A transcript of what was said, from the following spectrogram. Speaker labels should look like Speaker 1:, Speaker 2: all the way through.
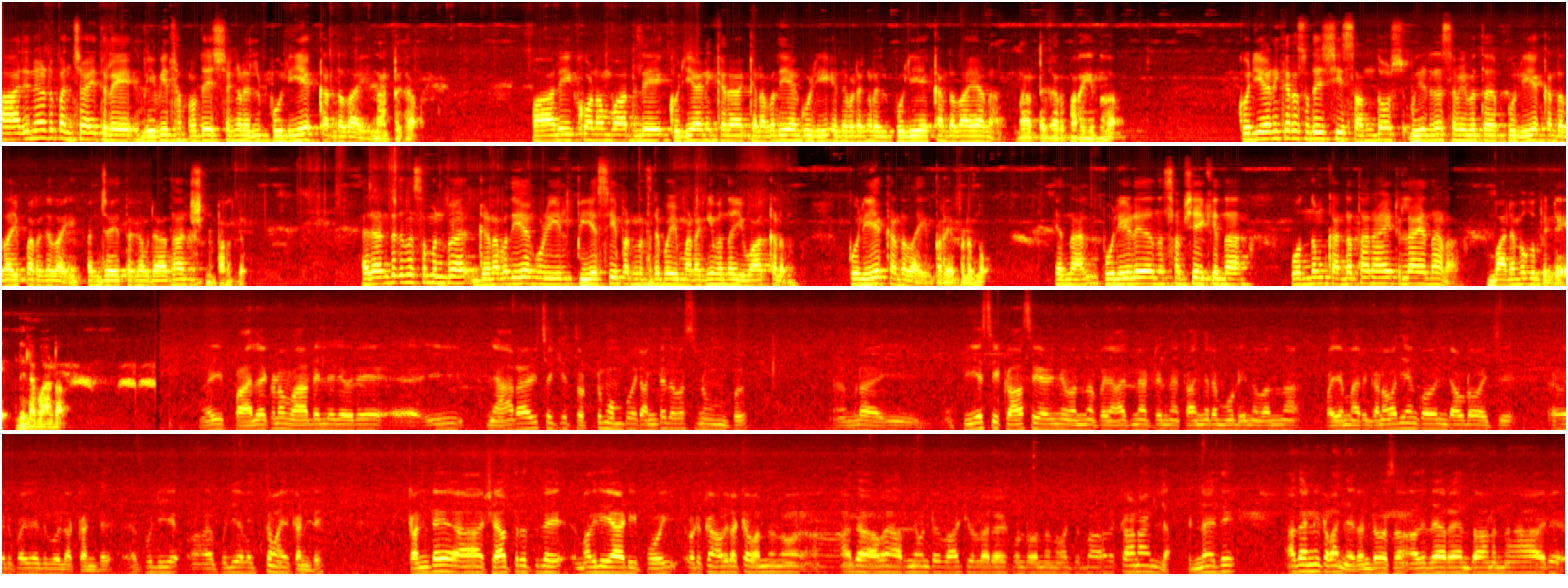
Speaker 1: ആര്യനാട് പഞ്ചായത്തിലെ വിവിധ പ്രദേശങ്ങളിൽ പുലിയെ കണ്ടതായി നാട്ടുകാർ. പാലൈക്കോണം വാർഡിലെ കുര്യാണിക്കര ഗണപതിയാങ്കുഴി എന്നിവിടങ്ങളിൽ പുലിയെ കണ്ടതായാണ് നാട്ടുകാർ പറയുന്നത്. കുര്യാണിക്കര സ്വദേശി സന്തോഷ് വീടിന് സമീപത്ത് പുലിയെ കണ്ടതായി പറഞ്ഞതായി പഞ്ചായത്ത് അംഗം രാധാകൃഷ്ണൻ പറഞ്ഞു. രണ്ട് ദിവസം മുൻപ് ഗണപതിയാങ്കുഴിയിൽ പി എസ് സി പഠനത്തിന് പോയി മടങ്ങി വന്ന യുവാക്കളും പുലിയെ കണ്ടതായി പറയപ്പെടുന്നു. എന്നാൽ പുലിയുടേതെന്ന് സംശയിക്കുന്ന ഒന്നും കണ്ടെത്താനായിട്ടില്ല എന്നാണ് വനംവകുപ്പിന്റെ നിലപാട്.
Speaker 2: ഈ പാലേക്കുളം വാർഡിൽ ഒരു ഈ ഞായറാഴ്ചയ്ക്ക് തൊട്ട് മുമ്പ് രണ്ട് ദിവസത്തിന് മുമ്പ് നമ്മുടെ ഈ പി എസ് സി ക്ലാസ് കഴിഞ്ഞ് വന്ന ആറ്റിനാട്ടിൽ നിന്ന് കാഞ്ഞിരമൂടിൽ നിന്ന് വന്ന പയ്യന്മാരും ഗണപതിയം കോവിലിന്റെ അവിടെ വെച്ച് ഒരു പയ്യ ഇതുപോലെ കണ്ട് പുലിയെ പുലിയെ വ്യക്തമായി കണ്ട് കണ്ട് ആ ക്ഷേത്രത്തിൽ മതിലിയാടി പോയി. ഒടുക്കം അവരൊക്കെ വന്ന് നോ അത് അവൻ അറിഞ്ഞുകൊണ്ട് ബാക്കിയുള്ളവരെ കൊണ്ടുവന്ന് നോക്കുമ്പോൾ അത് കാണാനില്ല. പിന്നെ ഇത് അതങ്ങ് കളഞ്ഞു. രണ്ട് ദിവസം അത് വേറെ എന്താണെന്ന് ആ ഒരു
